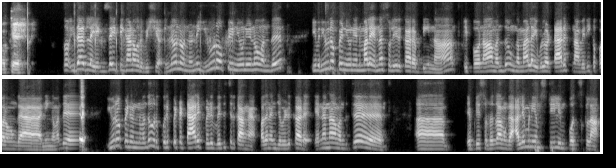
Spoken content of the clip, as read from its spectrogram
ஓகே சோ இதான் இதுல எக்ஸைட்டிங்கான ஒரு விஷயம். இன்னொன்னு ஒண்ணு யூரோப்பியன் யூனியனும் வந்து இவர் யூரோப்பியன் யூனியன் மேல என்ன சொல்லியிருக்காரு அப்படின்னா இப்போ நான் வந்து உங்க மேல இவ்வளவு டாரிஃப் நான் விதிக்க போறேன். உங்க நீங்க வந்து யூரோப்பியன் யூனியன் வந்து ஒரு குறிப்பிட்ட டாரிஃப் விதிச்சிருக்காங்க. பதினஞ்சு விழுக்காடு. என்னன்னா வந்துட்டு ஆஹ், எப்படி சொல்றது அவங்க அலுமினியம் ஸ்டீல் இம்போர்ட்ஸ்க்குலாம்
